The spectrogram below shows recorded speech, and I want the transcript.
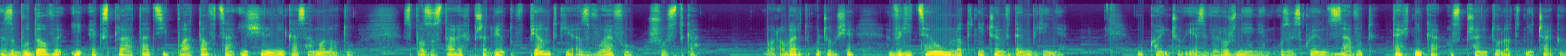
z budowy i eksploatacji płatowca i silnika samolotu, z pozostałych przedmiotów piątki, a z WF-u szóstka, bo Robert uczył się w liceum lotniczym w Dęblinie. Ukończył je z wyróżnieniem, uzyskując zawód technika osprzętu lotniczego.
